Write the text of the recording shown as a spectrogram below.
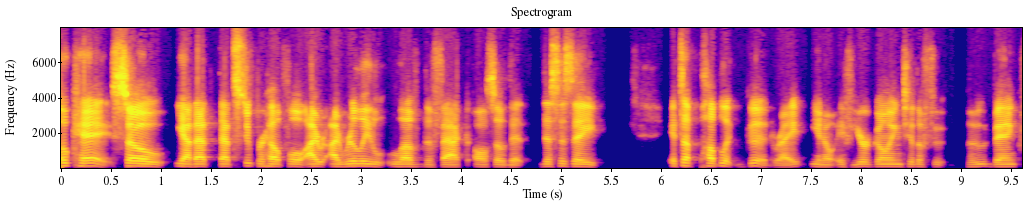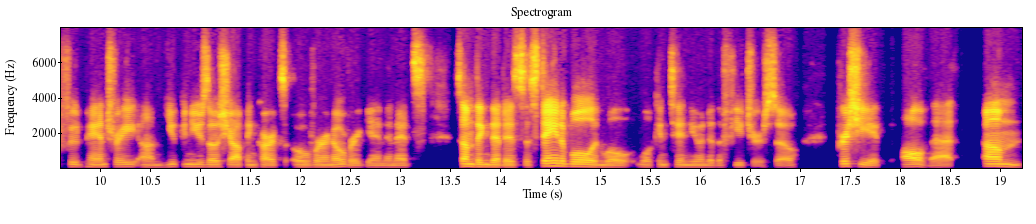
okay, so yeah, that that's super helpful. I I really love the fact also that this is a it's a public good, right? You know, if you're going to the food, food bank, food pantry, um, you can use those shopping carts over and over again, and it's something that is sustainable and will will continue into the future. So appreciate all of that. Um,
